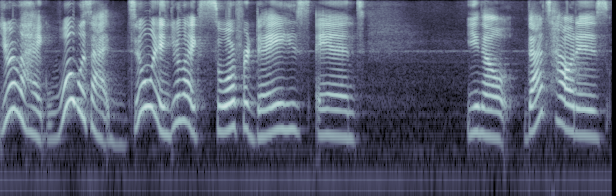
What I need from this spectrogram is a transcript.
you're like, what was I doing? You're like sore for days. And, you know, that's how it is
